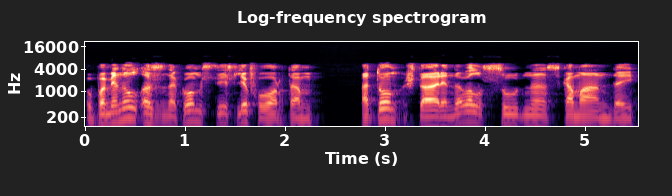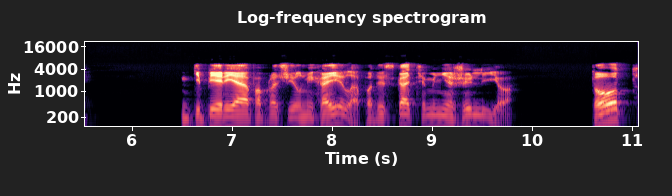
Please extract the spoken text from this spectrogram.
упомянул о знакомстве с Лефортом, о том, что арендовал судно с командой. Теперь я попросил Михаила подыскать мне жилье. Тот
